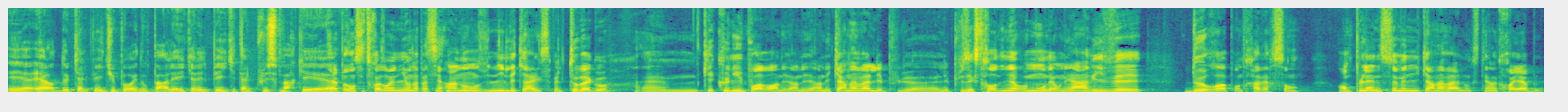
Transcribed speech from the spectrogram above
Et, euh, et alors de quel pays tu pourrais nous parler? Quel est le pays qui t'a le plus marqué euh? Euh, pendant ces trois ans et demi, on a passé un an dans une île des Caraïbes qui s'appelle Tobago, euh, qui est connue pour avoir un des, un des- un des carnavals les plus, euh, les plus extraordinaires au monde. Et on est arrivé d'Europe en traversant en pleine semaine du carnaval, donc c'était incroyable.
